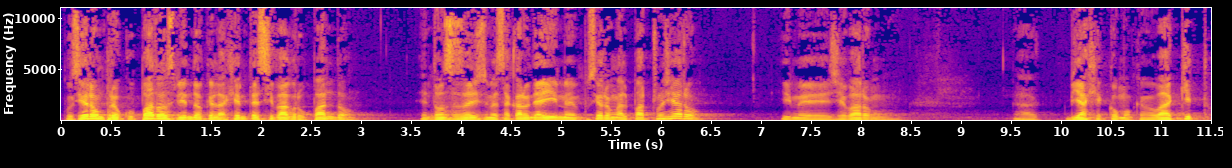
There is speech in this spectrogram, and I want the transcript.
pusieron preocupados viendo que la gente se iba agrupando entonces ellos me sacaron de ahí, me pusieron al patrullero y me llevaron a viaje como que me va a Quito.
